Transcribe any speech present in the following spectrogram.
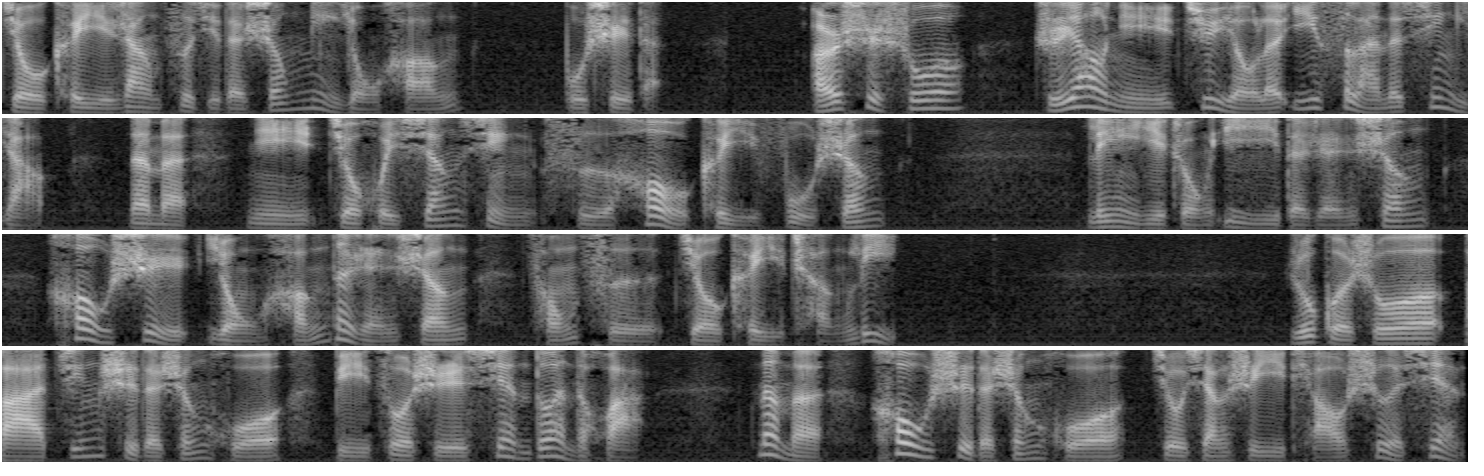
就可以让自己的生命永恒，不是的，而是说，只要你具有了伊斯兰的信仰，那么你就会相信死后可以复生，另一种意义的人生，后世永恒的人生，从此就可以成立。如果说把今世的生活比作是线段的话，那么后世的生活就像是一条射线，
